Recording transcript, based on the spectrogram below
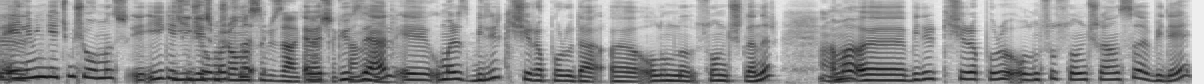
ee, eylemin geçmiş olması, e, iyi geçmiş, iyi geçmiş olması, olması güzel gerçekten. Evet güzel. Ee, umarız bilirkişi raporu da e, olumlu sonuçlanır. Hı -hı. Ama e, bilirkişi raporu olumsuz sonuçlansa bile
